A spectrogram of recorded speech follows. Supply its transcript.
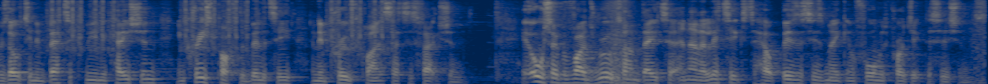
resulting in better communication, increased profitability, and improved client satisfaction. It also provides real-time data and analytics to help businesses make informed project decisions.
